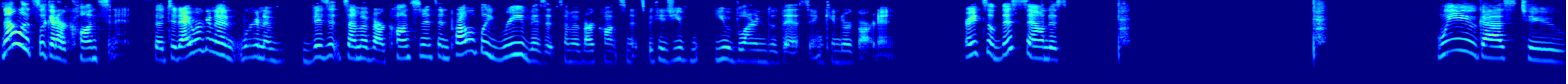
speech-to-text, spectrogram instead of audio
Now let's look at our consonants. So today we're gonna we're gonna visit some of our consonants and probably revisit some of our consonants because you've you've learned this in kindergarten. Right? So this sound is p. want you guys to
